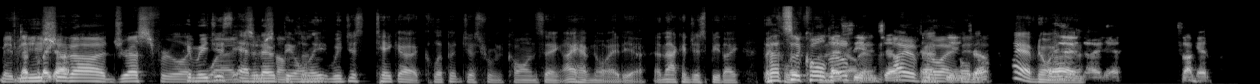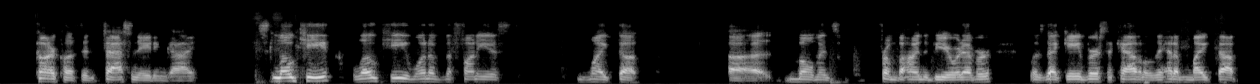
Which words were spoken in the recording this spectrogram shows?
Maybe That's he should uh dress for like Can we just edit or out the only? We just take a clip it just from Colin saying, "I have no idea," and that could just be like the That's clip the cold for the That's the show. open. I have That's no idea. intro. I have no I idea. have no idea fuck it connor clifton fascinating guy It's low key low key one of the funniest mic'd up uh moments from behind the B or whatever was that game versus the capitals they had him mic'd up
